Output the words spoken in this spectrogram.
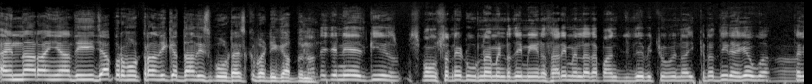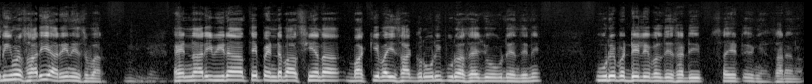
ਐਨ ਆਰ ਆਈਆਂ ਦੀ ਜਾਂ ਪ੍ਰਮੋਟਰਾਂ ਦੀ ਕਿੱਦਾਂ ਦੀ ਸਪੋਰਟ ਹੈ ਇਸ ਕਬੱਡੀ ਕੱਪ ਨੂੰ? ਸਾਡੇ ਜਿੰਨੇ ਕੀ ਸਪਾਂਸਰ ਨੇ ਟੂਰਨਾਮੈਂਟ ਦੇ ਮੇਨ ਸਾਰੇ ਮੈਨੂੰ ਲੱਗਦਾ ਪੰਜ ਦੇ ਵਿੱਚੋਂ ਨਾ ਇੱਕ ਅੱਧੀ ਰਹਿ ਗਿਆ ਹੋਊਗਾ। ਤਕਰੀਬਨ ਸਾਰੇ ਆ ਰਹੇ ਨੇ ਇਸ ਵਾਰ। ਐਨਆਰਈ ਵੀਰਾਂ ਤੇ ਪਿੰਡ ਵਾਸੀਆਂ ਦਾ ਬਾਕੀ ਬਾਈ ਸਾਗਰ ਹੋਰ ਹੀ ਪੂਰਾ ਸਹਿਯੋਗ ਦਿੰਦੇ ਨੇ। ਪੂਰੇ ਵੱਡੇ ਲੈਵਲ ਦੇ ਸਾਡੀ ਸਾਈਟ ਹੈਗੀਆਂ ਸਾਰਿਆਂ ਨਾਲ।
